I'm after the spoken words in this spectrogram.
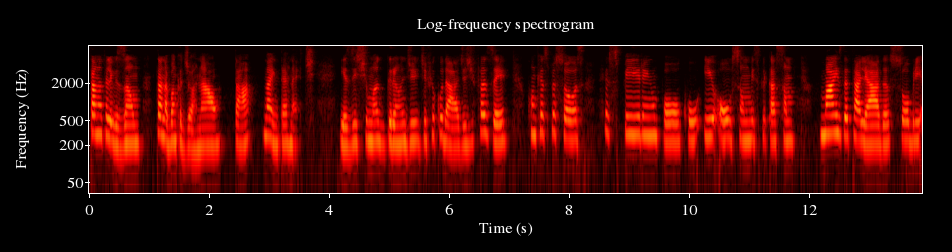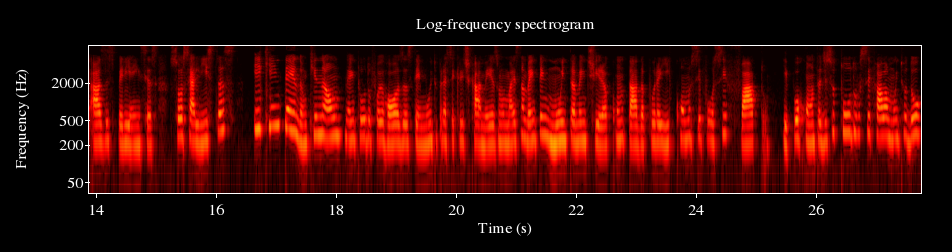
Tá na televisão, tá na banca de jornal, tá na internet. E existe uma grande dificuldade de fazer com que as pessoas respirem um pouco e ouçam uma explicação mais detalhada sobre as experiências socialistas e que entendam que não, nem tudo foi rosas, tem muito para se criticar mesmo, mas também tem muita mentira contada por aí como se fosse fato. E por conta disso tudo, se fala muito do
